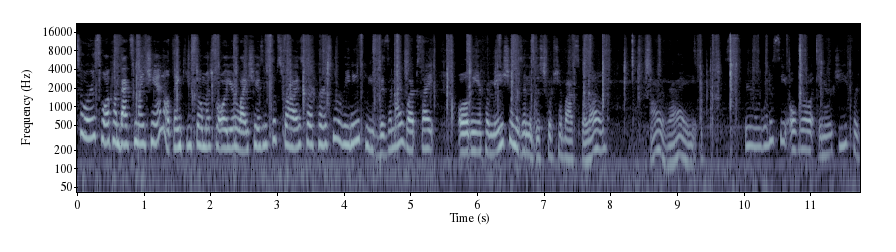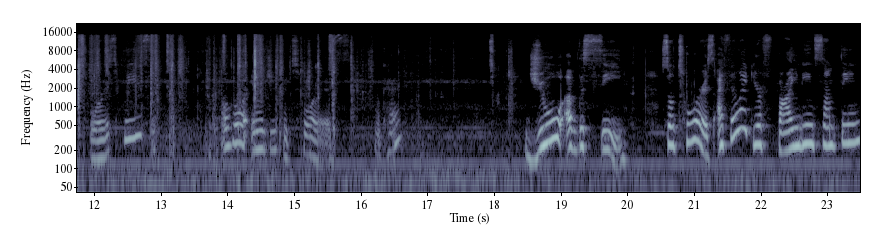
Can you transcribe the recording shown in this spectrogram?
Taurus, welcome back to my channel. Thank you so much for all your likes, shares, and subscribes. For a personal reading, please visit my website. All the information is in the description box below. All right. Spirit, what is the overall energy for Taurus, please? Overall energy for Taurus. Okay. Jewel of the Sea. So Taurus, I feel like you're finding something,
